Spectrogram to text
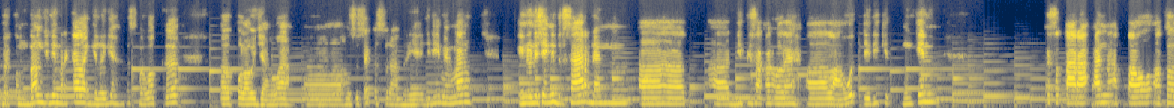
berkembang jadi mereka lagi-lagi harus bawa ke uh, Pulau Jawa. Uh, khususnya ke Surabaya jadi memang Indonesia ini besar dan uh, uh, dipisahkan oleh uh, laut, jadi kita, mungkin kesetaraan atau uh, ke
